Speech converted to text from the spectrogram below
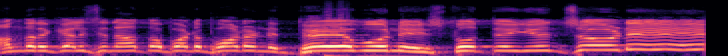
అందరు కలిసి నాతో పాటు పాడండి. దేవుని స్తుతించుడి.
